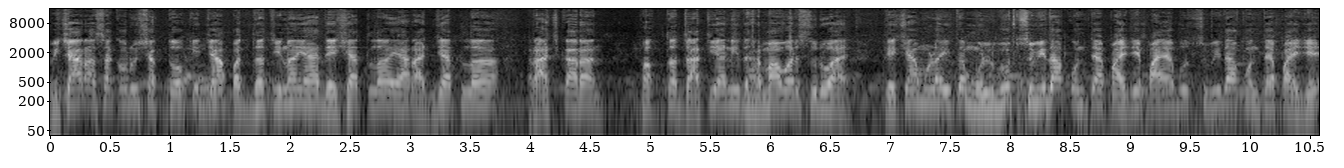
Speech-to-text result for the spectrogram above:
विचार असा करू शकतो की ज्या पद्धतीनं या देशातलं या राज्यातलं राजकारण फक्त जाती आणि धर्मावर सुरू आहे त्याच्यामुळं इथं मूलभूत सुविधा कोणत्या पाहिजे पायाभूत सुविधा कोणत्या पाहिजे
